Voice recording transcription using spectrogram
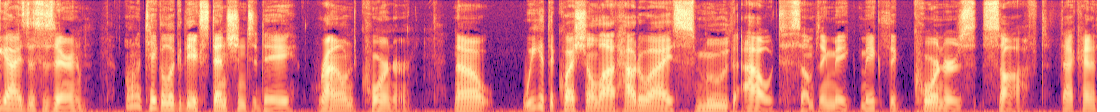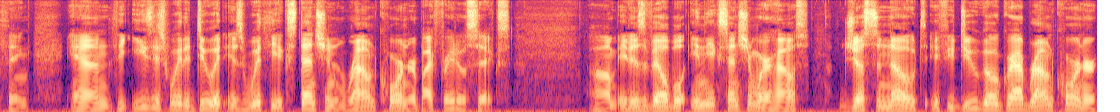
guys, this is Aaron. I want to take a look at the extension today, Round Corner. Now, we get the question a lot, how do I smooth out something, make, make the corners soft, that kind of thing. And the easiest way to do it is with the extension Round Corner by Fredo 6. Um, it is available in the extension warehouse. Just a note, if you do go grab Round Corner,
